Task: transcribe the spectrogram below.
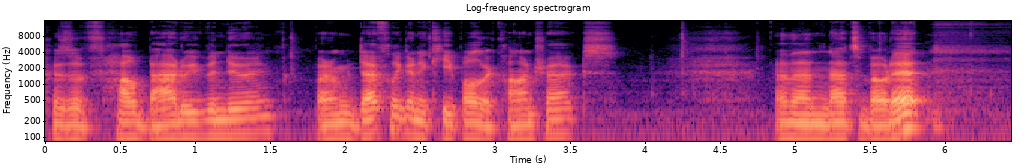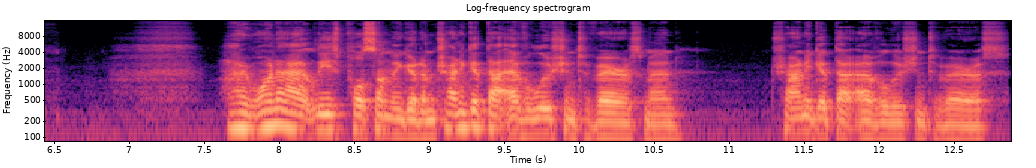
because of how bad we've been doing, but I'm definitely going to keep all the contracts. And then that's about it. I want to at least pull something good. I'm trying to get that evolution Tavares, man. I'm trying to get that evolution Tavares.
